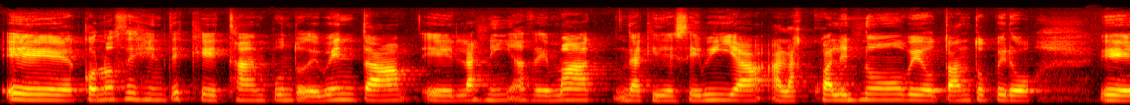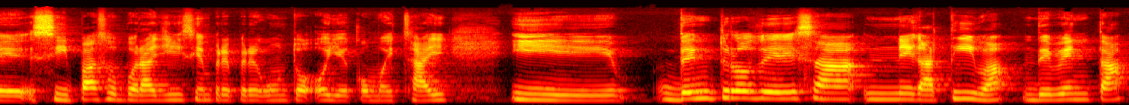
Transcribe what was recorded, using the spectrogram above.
eh, conoce gente que está en punto de venta, eh, las niñas de MAC de aquí de Sevilla, a las cuales no veo tanto, pero eh, si paso por allí siempre pregunto, oye, ¿cómo estáis? Y dentro de esa negativa de venta,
